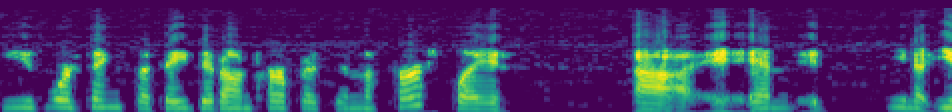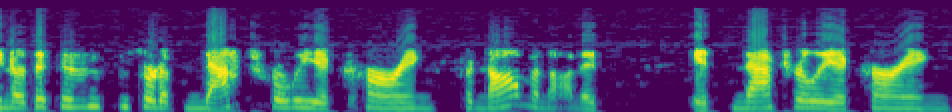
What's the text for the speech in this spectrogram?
these were things that they did on purpose in the first place. Uh, and it's you know you know this isn't some sort of naturally occurring phenomenon. It's it's naturally occurring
